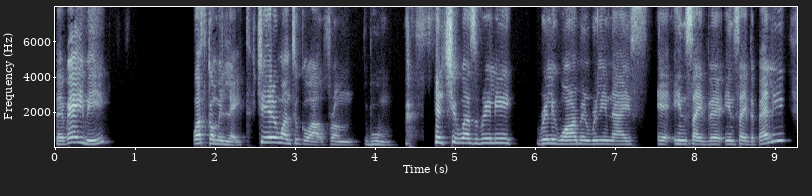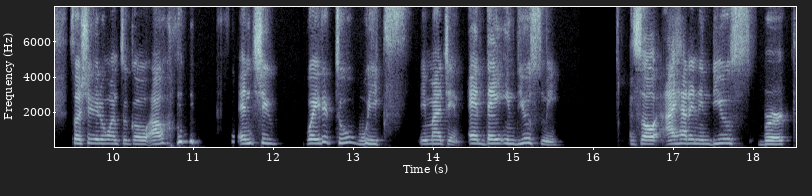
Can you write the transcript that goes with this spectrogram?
the baby was coming late. She didn't want to go out from the womb, and she was really really warm and really nice uh, inside the inside the belly. So she didn't want to go out, and she waited two weeks. Imagine, and they induced me. So I had an induced birth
